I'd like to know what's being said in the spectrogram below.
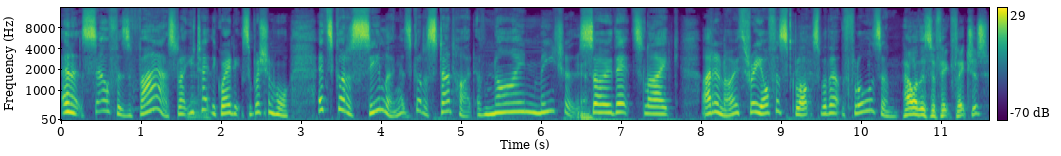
in itself is vast. Like you take the Great Exhibition Hall, it's got a ceiling, it's got a stud height of nine metres. So that's like, I don't know, three office blocks without the floors in. How will this affect Fletcher's?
